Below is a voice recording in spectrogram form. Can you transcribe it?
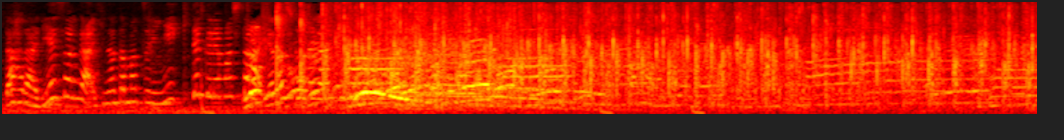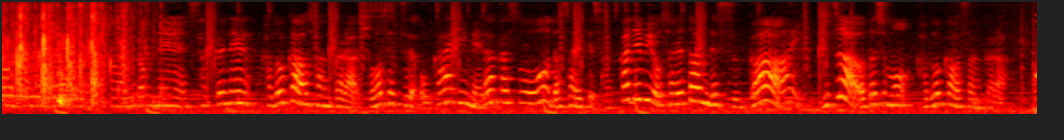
北原理恵さんが日向祭りに来てくれました。よろしくお願いしますね昨年角川川さんから小説「おかえりメダカソウ」を出されて作家デビューをされたんですが、実は私も角川さんから1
